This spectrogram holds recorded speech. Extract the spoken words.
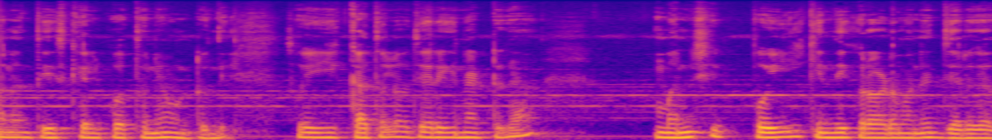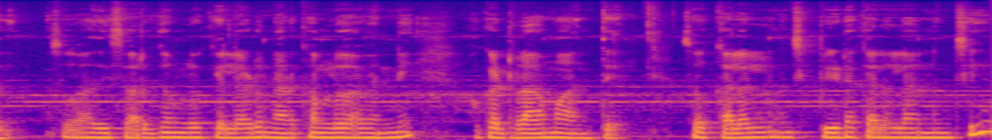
మనం తీసుకెళ్ళిపోతూనే ఉంటుంది. సో ఈ కథలో జరిగినట్టుగా మనిషి పొయ్యి కిందికి రావడం అనేది జరగదు. సో అది స్వర్గంలోకి వెళ్ళాడు నరకంలో అవన్నీ ఒక డ్రామా అంతే. సో కళల నుంచి పీడ కళల నుంచి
